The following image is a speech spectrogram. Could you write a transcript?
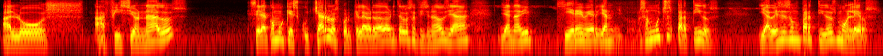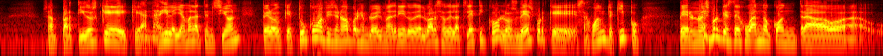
a los aficionados sería como que escucharlos, porque la verdad ahorita los aficionados ya, ya nadie quiere ver, ya, son muchos partidos y a veces son partidos moleros. O sea, partidos que, que, a nadie le llama la atención, pero que tú como aficionado, por ejemplo, del Madrid o del Barça o del Atlético, los ves porque está jugando tu equipo. Pero no es porque esté jugando contra uh,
